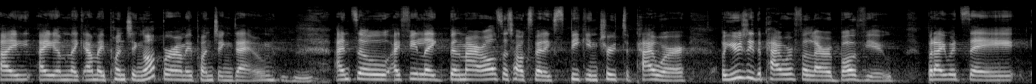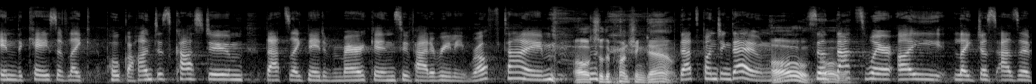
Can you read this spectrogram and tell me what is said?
I, I am like am I punching up or am I punching down and so I feel like Bill Maher also talks about like speaking truth to power but usually the powerful are above you but I would say in the case of like Pocahontas costume that's like Native Americans who've had a really rough time Oh, so they're punching down. that's punching down. Oh, so oh. that's where I like just as a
